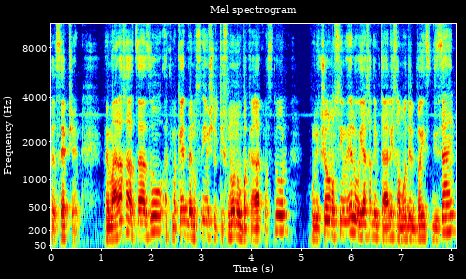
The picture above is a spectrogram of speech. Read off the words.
perception. במהלך ההרצאה הזו אתמקד בנושאים של תכנון ובקרת מסלול, ונקשור נושאים אלו יחד עם תהליך ה Model-Based Design,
